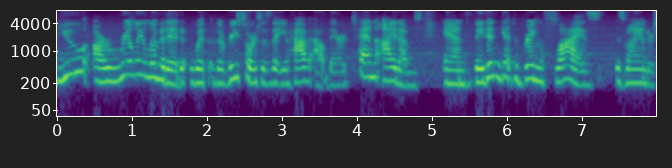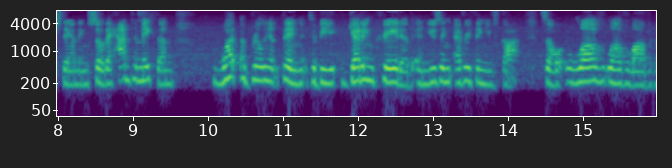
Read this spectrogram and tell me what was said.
You are really limited with the resources that you have out there 10 items, and they didn't get to bring flies, is my understanding, so they had to make them. What a brilliant thing to be getting creative and using everything you've got. So, love, love, love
